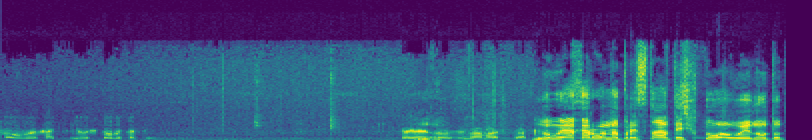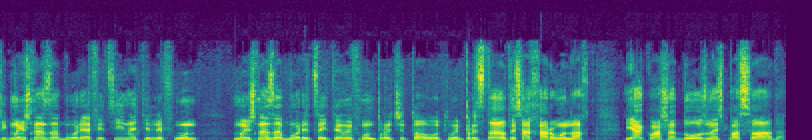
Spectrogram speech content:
що ви хотіли? Хто ви такий? То я должен вам от- от- Ну вы охорона, представьтесь, кто вы. Ну тут мы ж на заборе офіційно телефон. Ми ж на заборі цей телефон прочитали. От ви представтесь, охорона. Ах, Як ваша должность, посада?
